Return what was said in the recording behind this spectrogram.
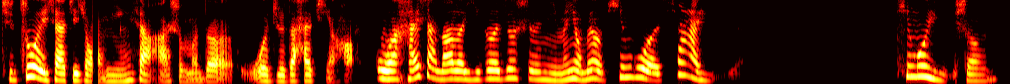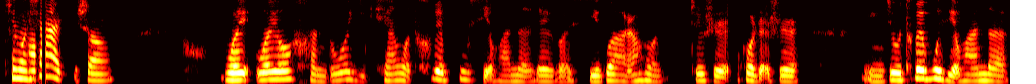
去做一下这种冥想啊什么的，我觉得还挺好。我还想到了一个，就是你们有没有听过下雨？听过雨声？听过下雨声？我我有很多以前我特别不喜欢的这个习惯，然后就是或者是嗯，就特别不喜欢的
